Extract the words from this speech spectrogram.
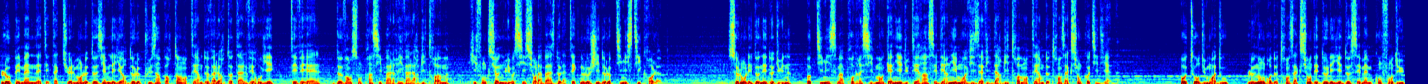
L'OPMainnet est actuellement le deuxième layer 2 le plus important en termes de valeur totale verrouillée, TVL, devant son principal rival Arbitrum, qui fonctionne lui aussi sur la base de la technologie de l'optimistic rollup. Selon les données de Dune, Optimism a progressivement gagné du terrain ces derniers mois vis-à-vis d'Arbitrum en termes de transactions quotidiennes. Autour du mois d'août, le nombre de transactions des deux layers 2 s'est même confondu,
